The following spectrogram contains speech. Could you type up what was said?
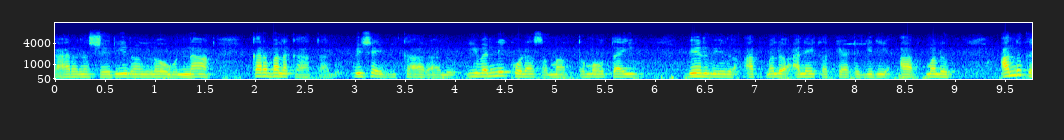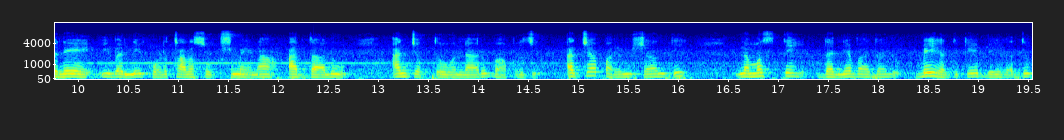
కారణ శరీరంలో ఉన్న కర్మల ఖాతాలు విషయ వికారాలు ఇవన్నీ కూడా సమాప్తమవుతాయి. వేరు వేరు ఆత్మలు అనేక కేటగిరీ ఆత్మలు. అందుకనే ఇవన్నీ కూడా చాలా సూక్ష్మమైన అర్థాలు అని చెప్తూ ఉన్నారు బాపూజీ. అచ్చా పరం శాంతి. నమస్తే ధన్యవాదాలు. బేహద్కే బేహద్దు.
